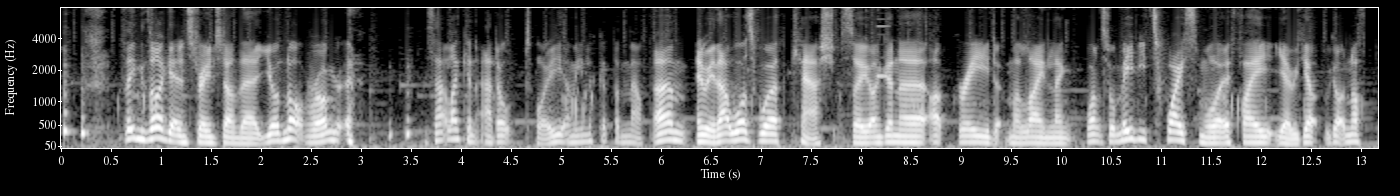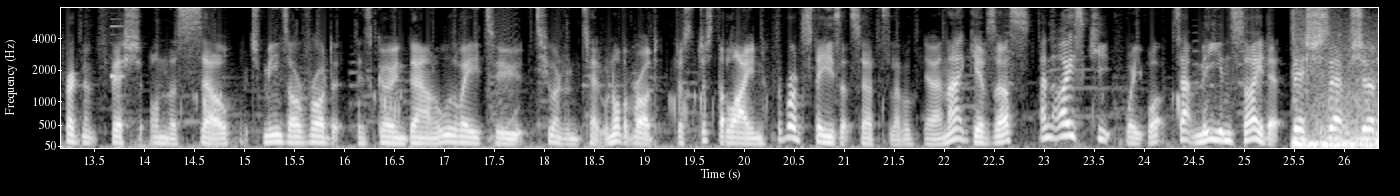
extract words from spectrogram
Things are getting strange down there. You're not wrong. Is that like an adult toy? I mean, look at the mouth. Um, anyway, that was worth cash. So I'm gonna upgrade my line length once or maybe twice more if I, yeah, we got we got enough pregnant fish on the cell, which means our rod is going down all the way to 210. Well, not the rod, just just the line. The rod stays at surface level. Yeah, and that gives us an ice cube. Wait, what? Is that me inside it? Fishception.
